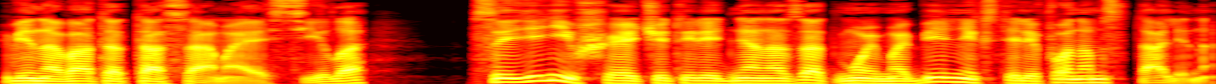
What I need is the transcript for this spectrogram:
Виновата та самая сила, соединившая четыре дня назад мой мобильник с телефоном Сталина.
